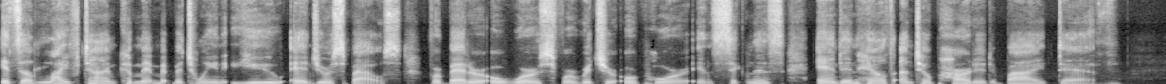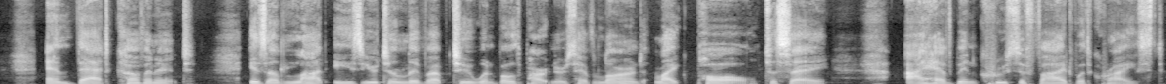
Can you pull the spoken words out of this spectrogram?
It's a lifetime commitment between you and your spouse, for better or worse, for richer or poorer, in sickness and in health until parted by death. And that covenant is a lot easier to live up to when both partners have learned, like Paul, to say, I have been crucified with Christ,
